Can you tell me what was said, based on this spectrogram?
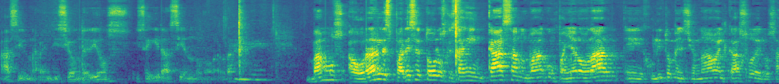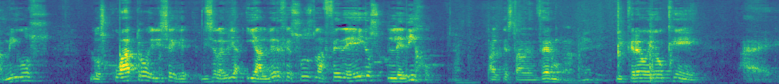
ha sido una bendición de Dios y seguirá haciéndolo, ¿verdad? Amén. Vamos a orar, ¿les parece? Todos los que están en casa nos van a acompañar a orar. Eh, Julito mencionaba el caso de los amigos, los cuatro, y dice, dice la Biblia, y al ver Jesús la fe de ellos, le dijo al que estaba enfermo. Amén. Y creo yo que eh,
